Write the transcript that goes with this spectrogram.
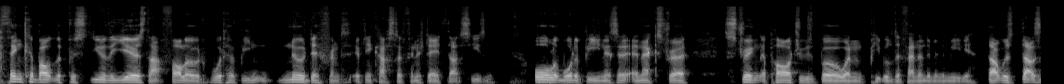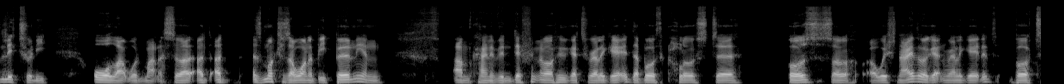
I think about the you know the years that followed would have been no different if Newcastle finished eighth that season. All it would have been is a, an extra string to Pardew's bow when people defended him in the media. That was that's literally all that would matter. So I, I, as much as I want to beat Burnley and I'm kind of indifferent about who gets relegated, they're both close to us. So I wish neither were getting relegated, but.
